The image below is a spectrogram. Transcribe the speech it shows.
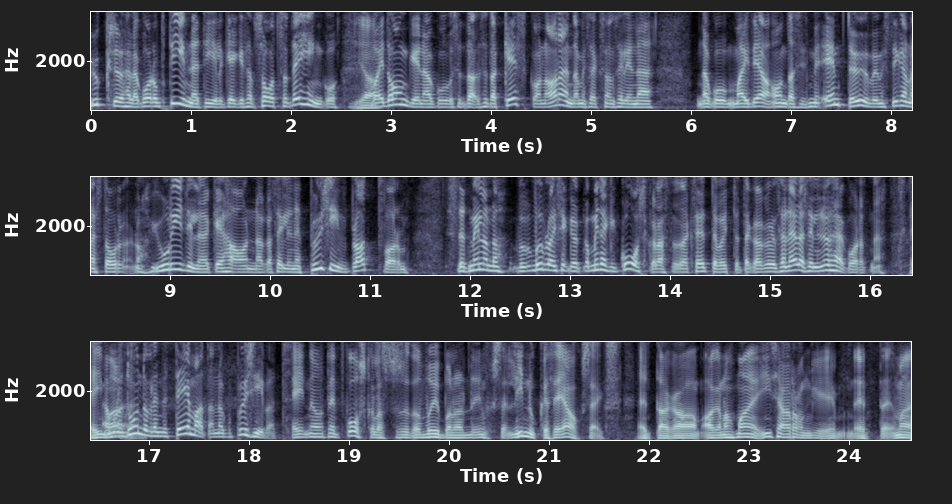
üks-ühele korruptiivne diil, keegi saab soodsa tehingu, vaid ongi nagu seda, seda keskkonna arendamiseks on selline nagu ma ei tea, on ta siis MTÜ või mis iganes ta noh, juriidiline keha on, aga selline püsiv platvorm, sest et meil on noh, võib-olla isegi ka midagi kooskõlastatakse ettevõtjatega, aga see on jälle selline ühekordne. aga ma... mulle tundub, et need teemad on nagu püsivad. ei noh, need kooskõlastused on võib-olla niisuguse linnukese jaoks, eks, et aga, aga noh, ma ise arvangi, et ma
